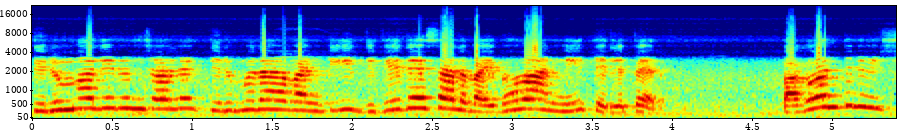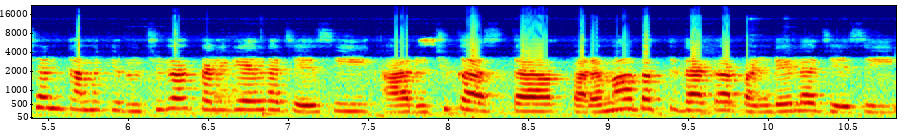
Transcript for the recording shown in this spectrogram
తిరుమలి రుంజాలే తిరుమల వంటి దివ్యదేశాల వైభవాన్ని తెలిపారు. భగవంతుని విషయం తమకి రుచిగా కలిగేలా చేసి ఆ రుచి కాస్త పరమాభక్తి దాకా పండేలా చేసి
